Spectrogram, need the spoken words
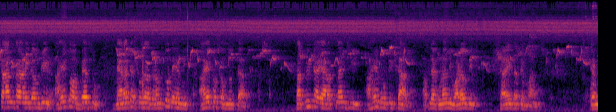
शांत आणि गंभीर आहे तो अभ्यासू ज्ञानाच्या शोधात रमतो नेहमी आहे तो समजूतदार. सातवीच्या या रत्नांची आहे मोठी शान आपल्या गुणांनी वाढवतील शाळेचा ते मान. धन्यवाद.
